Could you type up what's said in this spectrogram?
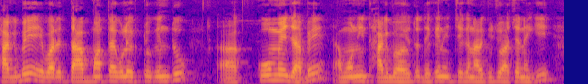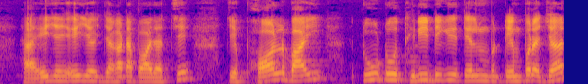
থাকবে, এবারে তাপমাত্রাগুলো একটু কিন্তু কমে যাবে, এমনই থাকবে হয়তো, দেখে নিচ্ছে এখানে আর কিছু আছে নাকি? হ্যাঁ এই যে এই যে জায়গাটা পাওয়া যাচ্ছে, যে fall by two to three degree temperature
